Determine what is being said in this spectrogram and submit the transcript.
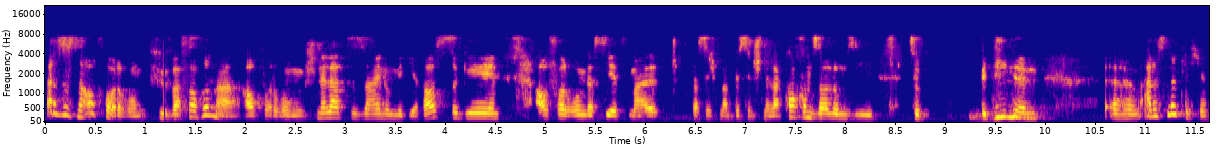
Das ist eine Aufforderung für was auch immer. Aufforderung, schneller zu sein, um mit ihr rauszugehen. Aufforderung, dass sie jetzt mal, dass ich mal ein bisschen schneller kochen soll, um sie zu bedienen. Äh, alles Mögliche.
